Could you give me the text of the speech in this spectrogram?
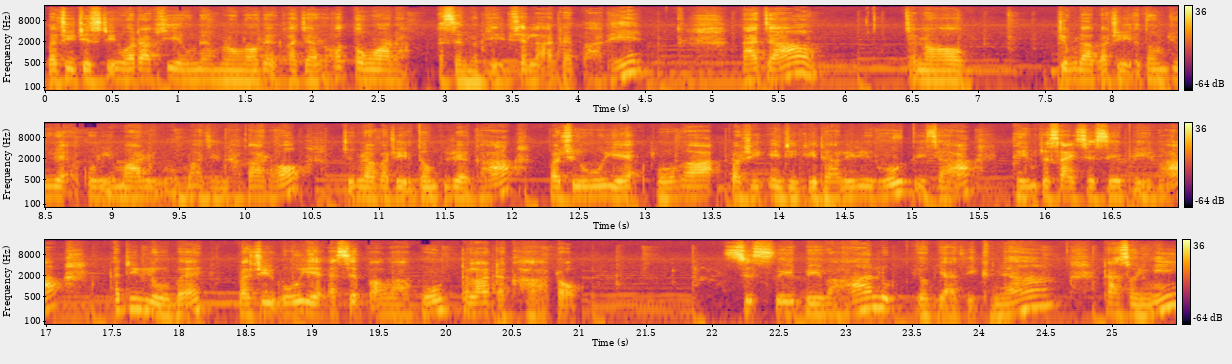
battery distilled water ဖြစ်ုံနဲ့မလုံလောက်တဲ့အခါကျတော့သုံးရတာအဆင်မပြေဖြစ်လာတတ်ပါတယ်ဒါကြောင့်ကျွန်တော် ကျူပလာဘတ်ထရီအသုံးပြုတဲ့အကူဒီမားတွေကိုမှာကျင်တာကတော့ကျူပလာဘတ်ထရီအသုံးပြုတဲ့အခါဘတ်ထရီအိုးရဲ့အပေါ်ကဘတ်ထရီ indicator လေးတွေကိုတေချာဂရုတစိုက်စစ်ဆေးပေးပါအဲ့ဒီလိုပဲဘတ်ထရီအိုးရဲ့ acid power ကိုတစ်လတစ်ခါတော့စစ်ဆေးပေးပါလို့ပြောပြစီခင်ဗျာဒါဆိုရင်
